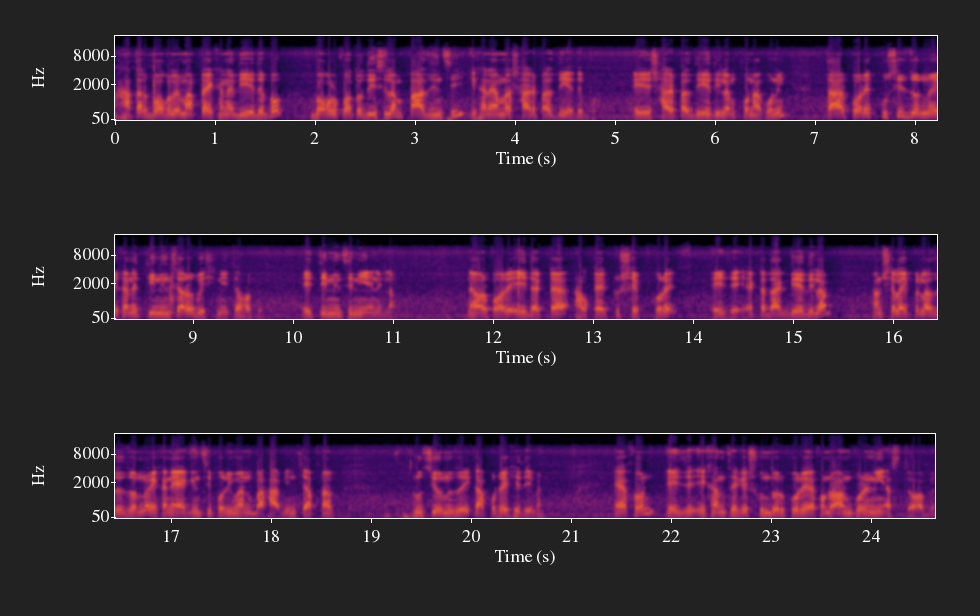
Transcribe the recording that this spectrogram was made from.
হাতার বগলের মাপটা এখানে দিয়ে দেব। বগল কত দিয়েছিলাম? পাঁচ ইঞ্চি। এখানে আমরা সাড়ে পাঁচ দিয়ে দেবো। এই যে সাড়ে পাঁচ দিয়ে দিলাম কোনাকুনি। তারপরে কুচির জন্য এখানে তিন ইঞ্চি আরও বেশি নিতে হবে। এই তিন ইঞ্চি নিয়ে নিলাম। নেওয়ার পরে এই দাগটা হালকা একটু শেপ করে এই যে একটা দাগ দিয়ে দিলাম। কারণ সেলাই প্লাজের জন্য এখানে এক ইঞ্চি পরিমাণ বা হাফ ইঞ্চি আপনার রুচি অনুযায়ী কাপড় রেখে দেবেন। এখন এই যে এখান থেকে সুন্দর করে এখন রাউন্ড করে নিয়ে আসতে হবে।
